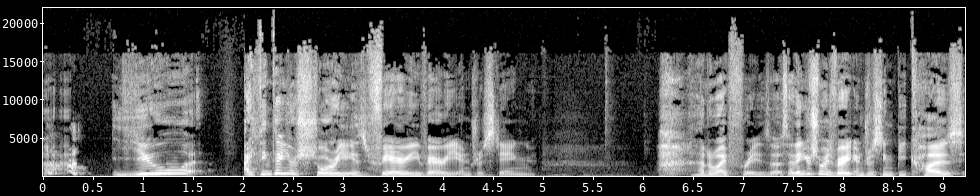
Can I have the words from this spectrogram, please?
you, I think that your story is very, very interesting. How do I phrase this? I think your story is very interesting because,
